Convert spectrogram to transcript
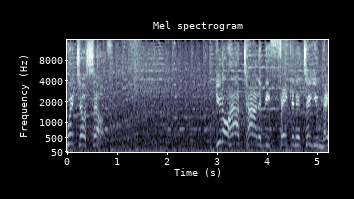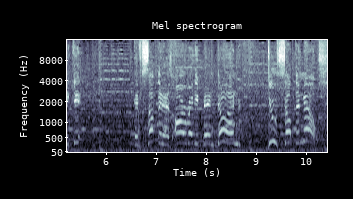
with yourself? You don't have time to be faking it till you make it. If something has already been done, do something else.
